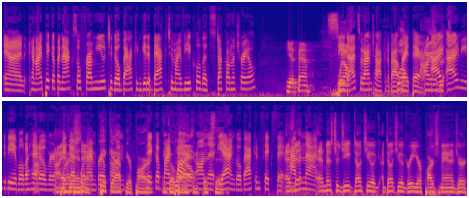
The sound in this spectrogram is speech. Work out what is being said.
and can I pick up an axle from you to go back and get it back to my vehicle that's stuck on the trail? Yes, ma'am. See, Well- that's what I'm talking about well, right there. I I, under- I, need to be able to head I- over and I pick up when. I'm broke Pick up your part pick up my part on the it. yeah, and go back and fix it. And Having Mi- that. And Mr. Jeep, don't you don't you agree? Your parts manager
